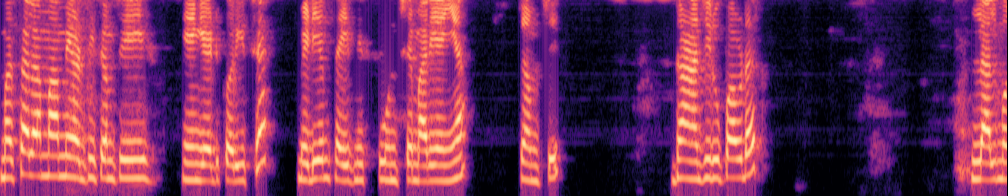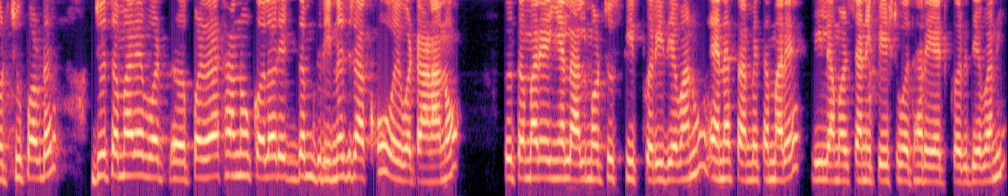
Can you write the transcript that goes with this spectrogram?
મસાલામાં મેં અડધી ચમચી હિંગ એડ કરી છે. મીડિયમ સાઇઝની સ્પૂન છે મારી અહીંયા ચમચી. ધાણા જીરું પાવડર લાલ મરચું પાવડર જો તમારે પરાઠાનો કલર એકદમ ગ્રીન જ રાખવો હોય વટાણાનો તો તમારે અહીંયા લાલ મરચું સ્કીપ કરી દેવાનું. એના સામે તમારે લીલા મરચાંની પેસ્ટ વધારે એડ કરી દેવાની.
